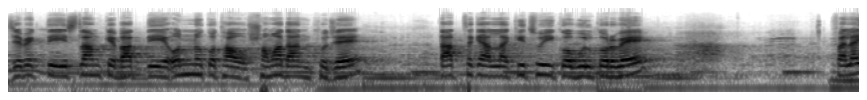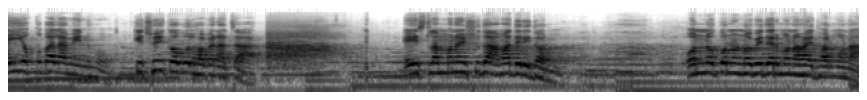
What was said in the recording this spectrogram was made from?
যে ব্যক্তি ইসলামকে বাদ দিয়ে অন্য কোথাও সমাধান খুঁজে, তার থেকে আল্লাহ কিছুই কবুল করবে? ফালাই ইকবালা মিনহু। কিছুই কবুল হবে না, চার। এই ইসলাম মনে হয় শুধু আমাদেরই ধর্ম। অন্য কোন নবীদের মনে হয় ধর্ম না।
